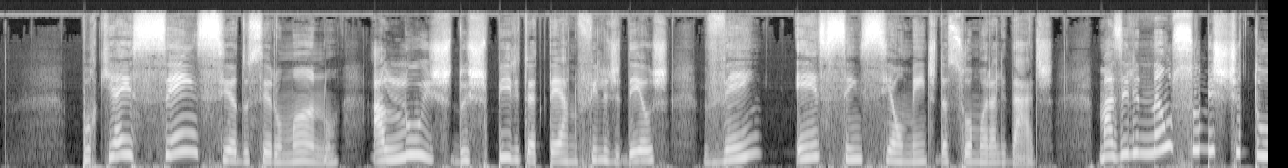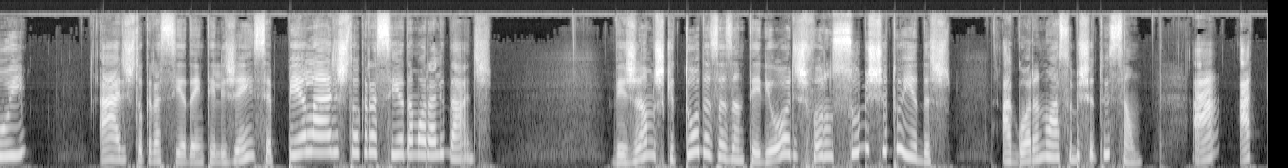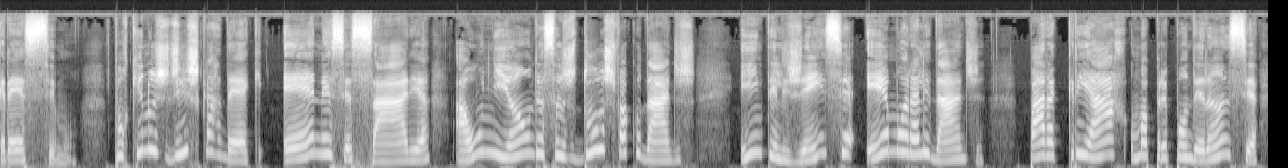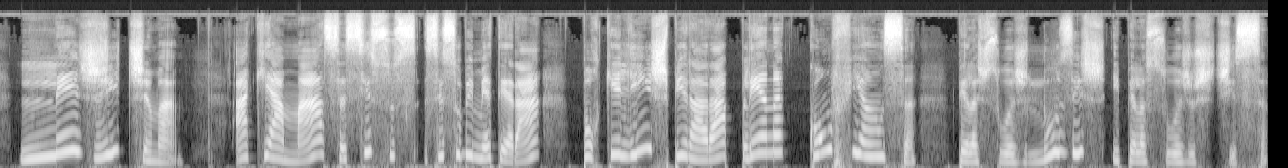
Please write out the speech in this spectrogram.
Porque a essência do ser humano, a luz do Espírito Eterno, Filho de Deus, vem essencialmente da sua moralidade. Mas ele não substitui a aristocracia da inteligência pela aristocracia da moralidade. Vejamos que todas as anteriores foram substituídas. Agora não há substituição. Há acréscimo. Porque nos diz Kardec, é necessária a união dessas duas faculdades, inteligência e moralidade, para criar uma preponderância legítima a que a massa se, se submeterá porque lhe inspirará plena confiança pelas suas luzes e pela sua justiça.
